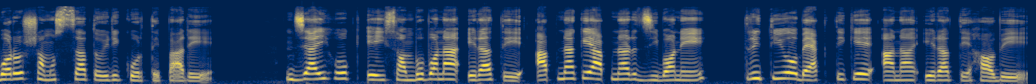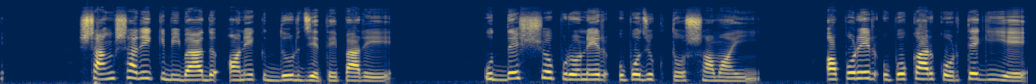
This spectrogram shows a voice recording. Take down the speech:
বড় সমস্যা তৈরি করতে পারে। যাই হোক, এই সম্ভাবনা এড়াতে আপনাকে আপনার জীবনে তৃতীয় ব্যক্তিকে আনা এড়াতে হবে। সাংসারিক বিবাদ অনেক দূর যেতে পারে। উদ্দেশ্য পূরণের উপযুক্ত সময়। অপরের উপকার করতে গিয়ে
